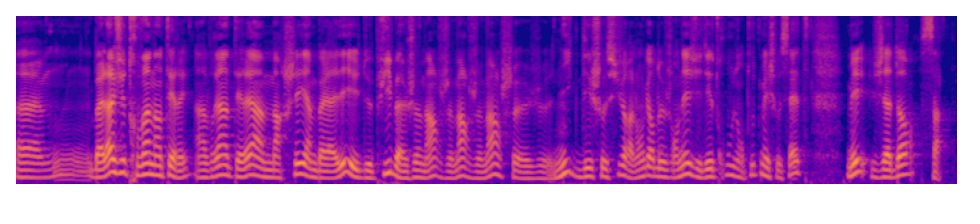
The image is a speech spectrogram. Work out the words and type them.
Euh, bah là, j'ai trouvé un intérêt, un vrai intérêt à marcher, à me balader. Et depuis, bah, je marche, je marche, je marche, je nique des chaussures à longueur de journée. J'ai des trous dans toutes mes chaussettes, mais j'adore ça.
